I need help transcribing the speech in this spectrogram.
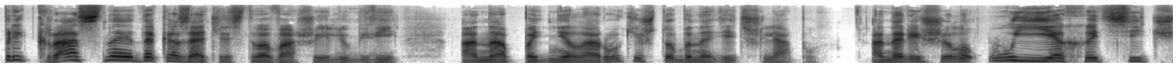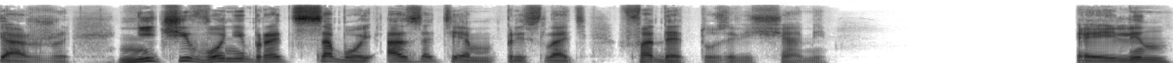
прекрасное доказательство вашей любви. Она подняла руки, чтобы надеть шляпу. Она решила уехать сейчас же, ничего не брать с собой, а затем прислать Фадетту за вещами. «Эйлин»,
